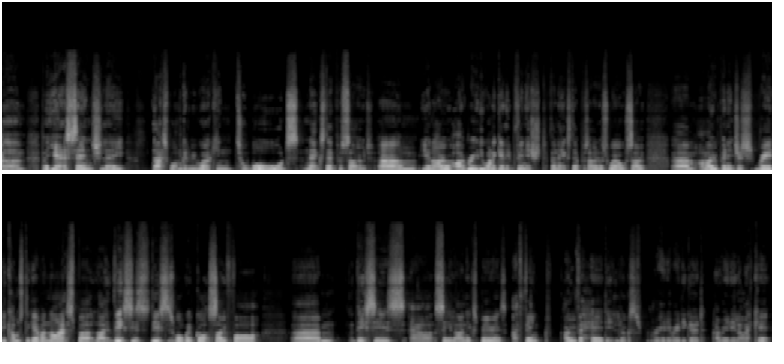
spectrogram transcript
Um, but yeah, essentially, that's what I'm going to be working towards next episode. Um, you know, I really want to get it finished for next episode as well. So um, I'm hoping it just really comes together nice. But like this is this is what we've got so far. Um, this is our sea lion experience. I think overhead it looks really really good. I really like it.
